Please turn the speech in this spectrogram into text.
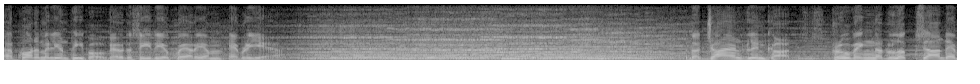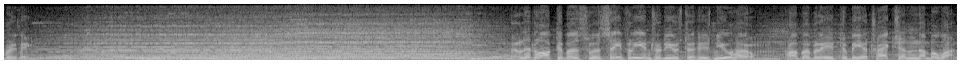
a quarter million people go to see the aquarium every year. The giant lingcods, proving that looks aren't everything. The little octopus was safely introduced to his new home, probably to be attraction number one.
